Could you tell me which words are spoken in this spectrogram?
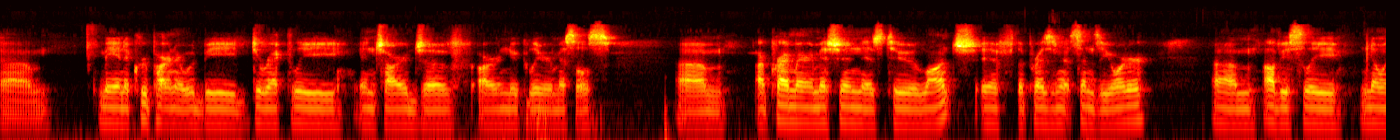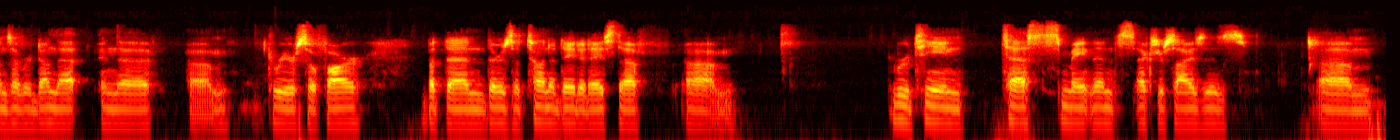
um, me and a crew partner would be directly in charge of our nuclear missiles. Um, our primary mission is to launch if the president sends the order. Um, obviously, no one's ever done that in the um, career so far, but then there's a ton of day to day stuff, um, routine tests, maintenance, exercises, um,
